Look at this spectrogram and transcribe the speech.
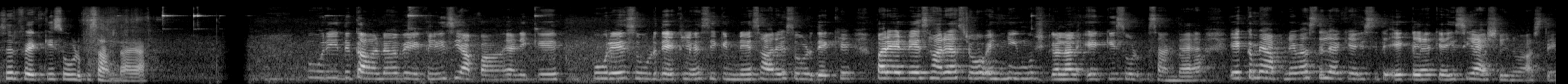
ਸਿਰਫ ਇੱਕ ਹੀ ਸੂਟ ਪਸੰਦ ਆਇਆ। ਪੂਰੀ ਦੁਕਾਨ ਵੇਖ ਲਈ ਸੀ ਆਪਾਂ ਯਾਨੀ ਕਿ ਪੂਰੇ ਸੂਟ ਦੇਖ ਲਏ ਸੀ ਕਿੰਨੇ ਸਾਰੇ ਸੂਟ ਦੇਖੇ ਪਰ ਇੰਨੇ ਸਾਰਿਆਂ ਚੋਂ ਇੰਨੀ ਮੁਸ਼ਕਲ ਨਾਲ ਇੱਕ ਹੀ ਸੂਟ ਪਸੰਦ ਆਇਆ। ਇੱਕ ਮੈਂ ਆਪਣੇ ਵਾਸਤੇ ਲੈ ਕੇ ਆਈ ਸੀ ਤੇ ਇੱਕ ਲੈ ਕੇ ਆਈ ਸੀ ਐਸ਼ਲਿਨ ਵਾਸਤੇ।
